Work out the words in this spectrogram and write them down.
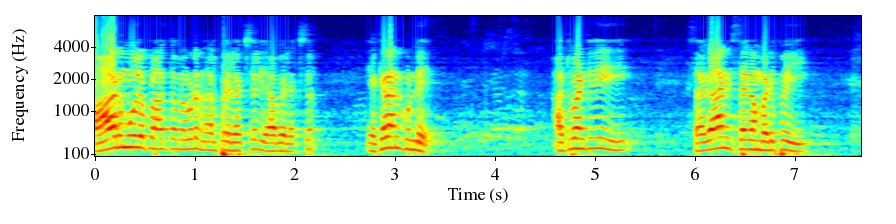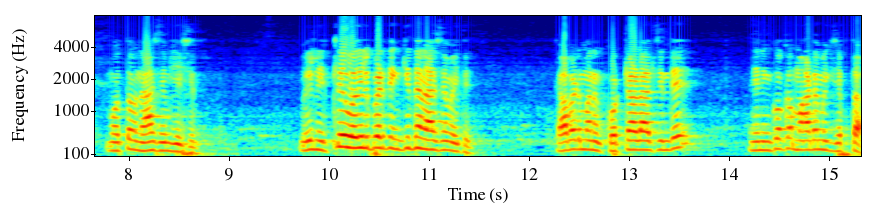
మారుమూల ప్రాంతంలో కూడా నలభై లక్షలు యాభై లక్షలు ఎకరానికి ఉండే. అటువంటిది సగానికి సగం పడిపోయి మొత్తం నాశనం చేసింది. వీళ్ళని ఇట్లే వదిలిపెడితే ఇంకింత నాశనం అవుతుంది కాబట్టి మనం కొట్లాడాల్సిందే. నేను ఇంకొక మాట మీకు చెప్తా.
